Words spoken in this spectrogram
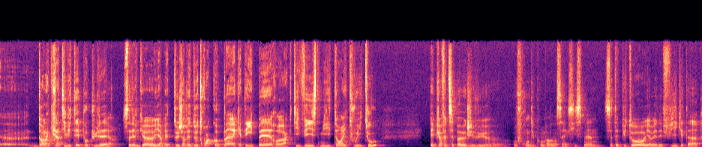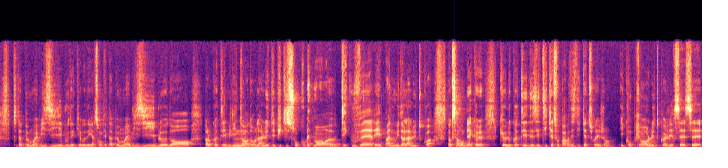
euh, dans la créativité populaire. C'est-à-dire que il y avait deux, j'avais deux, trois copains qui étaient hyper euh, activistes, militants et tout et tout. Et puis en fait, c'est pas eux que j'ai vus euh, au front du combat pendant 5-6 semaines. C'était plutôt, il y avait des filles qui étaient peut-être un peu moins visibles ou des, ou des garçons qui étaient un peu moins visibles dans, dans le côté militant, Mhm. dans la lutte, et puis qui se sont complètement euh, découverts et épanouis dans la lutte, quoi. Donc ça montre bien que, que le côté des étiquettes, faut pas avoir des étiquettes sur les gens, y compris en lutte, quoi. Je veux dire, c'est, c'est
